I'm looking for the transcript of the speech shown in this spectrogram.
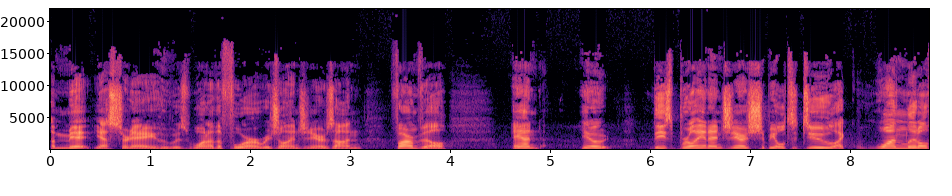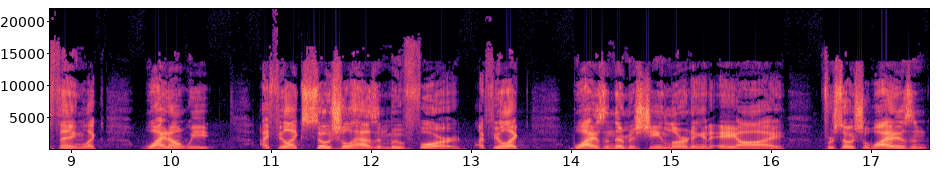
Amit yesterday, who was one of the four original engineers on Farmville, and, you know, these brilliant engineers should be able to do like one little thing, like why don't we? I feel like social hasn't moved forward. I feel like why isn't there machine learning and AI for social? Why isn't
